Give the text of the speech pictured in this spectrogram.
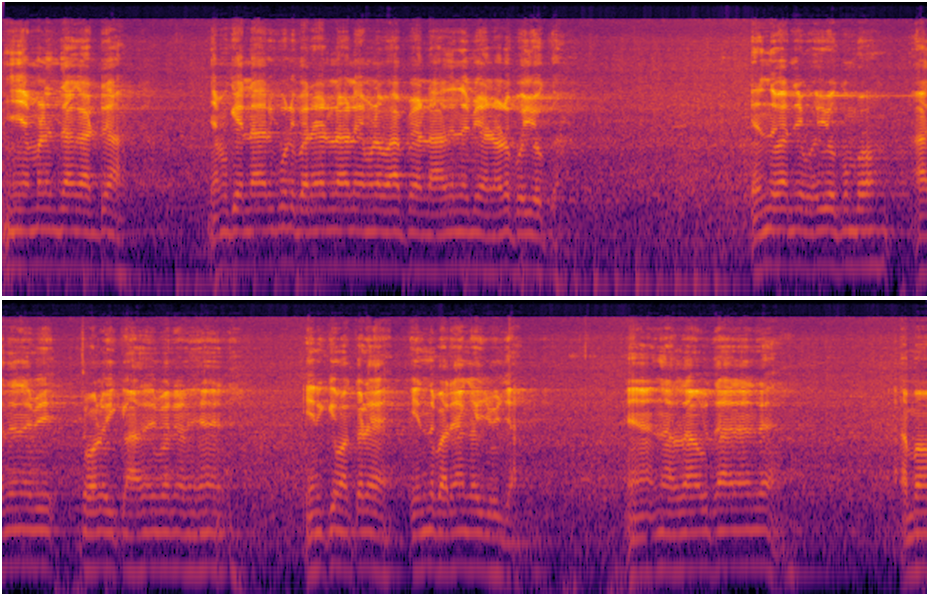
ഇനി നമ്മളെന്താ കാട്ടുക? നമുക്ക് എല്ലാവരും കൂടി പറയാനുള്ള ആൾ നമ്മളെ വാപ്പയുള്ള ആദ്യ നബിയാണ്. അവിടെ പോയി വെക്കുക എന്ന് പറഞ്ഞ് പോയി വെക്കുമ്പോൾ ആദ്യ നബി തോളിക്കുക അതിന് പറയുകയാണ് "ഞാൻ എനിക്ക് മക്കളെ ഇന്ന് പറയാൻ കഴിയൂല. നല്ലാവുത്താനല്ലേ അപ്പോൾ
